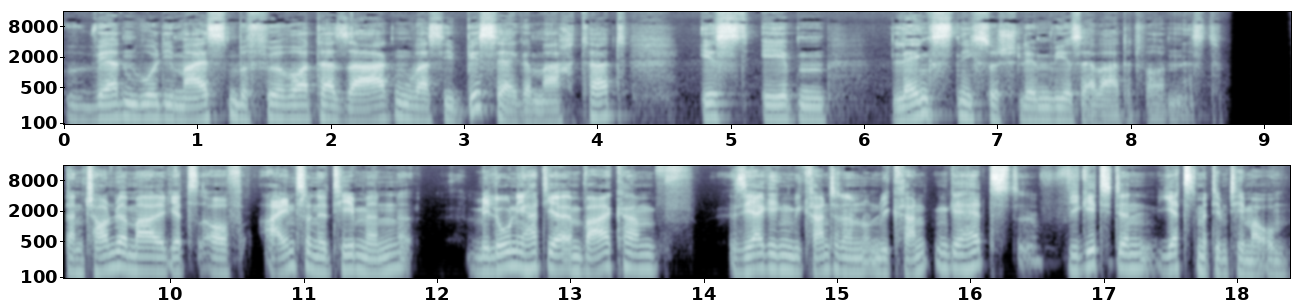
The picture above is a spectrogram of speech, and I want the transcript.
werden wohl die meisten Befürworter sagen, was sie bisher gemacht hat, ist eben längst nicht so schlimm, wie es erwartet worden ist. Dann schauen wir mal jetzt auf einzelne Themen. Meloni hat ja im Wahlkampf sehr gegen Migrantinnen und Migranten gehetzt. Wie geht sie denn jetzt mit dem Thema um?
